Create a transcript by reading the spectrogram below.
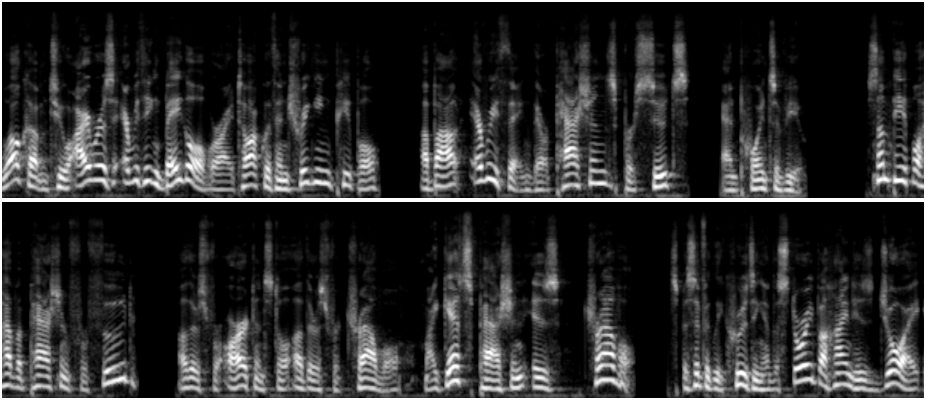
Welcome to Ira's Everything Bagel, where I talk with intriguing people about everything their passions, pursuits, and points of view. Some people have a passion for food, others for art, and still others for travel. My guest's passion is travel, specifically cruising, and the story behind his joy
